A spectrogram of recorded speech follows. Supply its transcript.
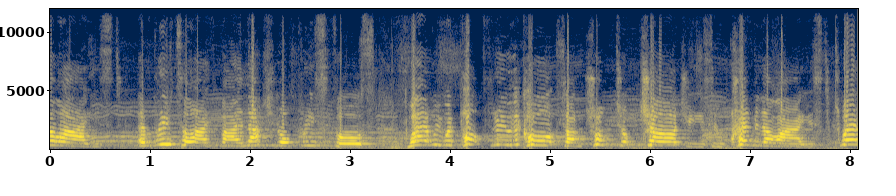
and brutalised by a national police force where we were put through the courts on trumped up charges and criminalised, where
